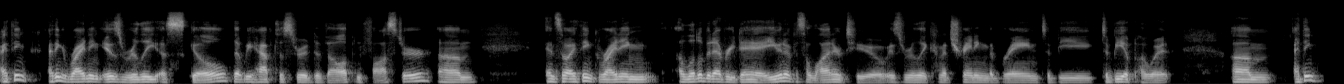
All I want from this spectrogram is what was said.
i think i think writing is really a skill that we have to sort of develop and foster. Um, and so i think writing a little bit every day even if it's a line or two is really kind of training the brain to be to be a poet. Um, I think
